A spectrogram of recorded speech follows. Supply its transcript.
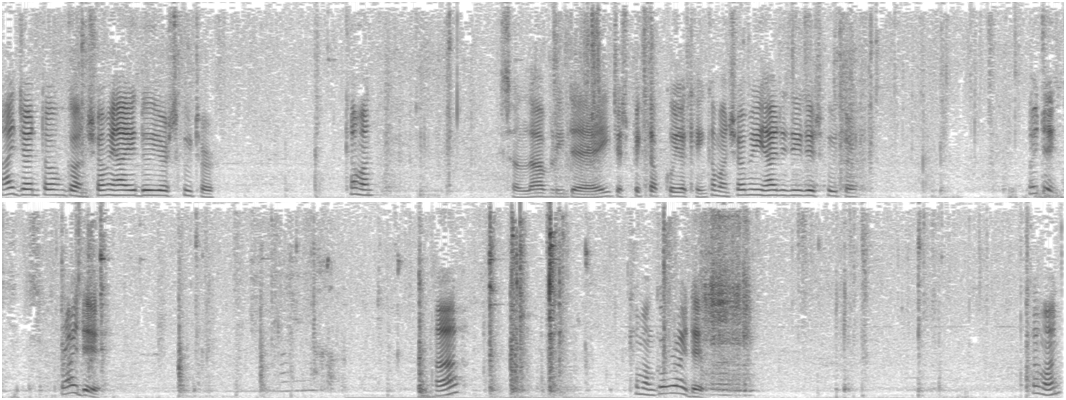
Hi, Jentle. Go on, show me how you do your scooter. Come on. It's a lovely day. Just picked up Kuya King. Come on, show me how to do your scooter. Ride it. Ride it. Huh? Come on, go ride it. Come on.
